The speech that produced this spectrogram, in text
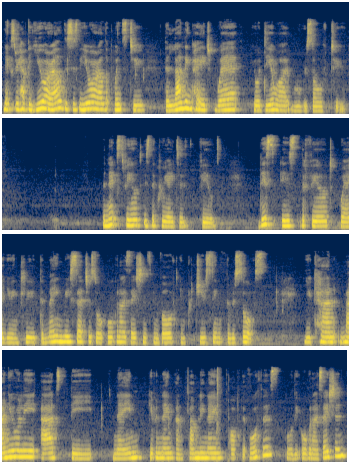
Next, we have the URL. This is the URL that points to the landing page where your DOI will resolve to. The next field is the creator field. This is the field where you include the main researchers or organisations involved in producing the resource. You can manually add the name, given name and family name of the authors or the organisation.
